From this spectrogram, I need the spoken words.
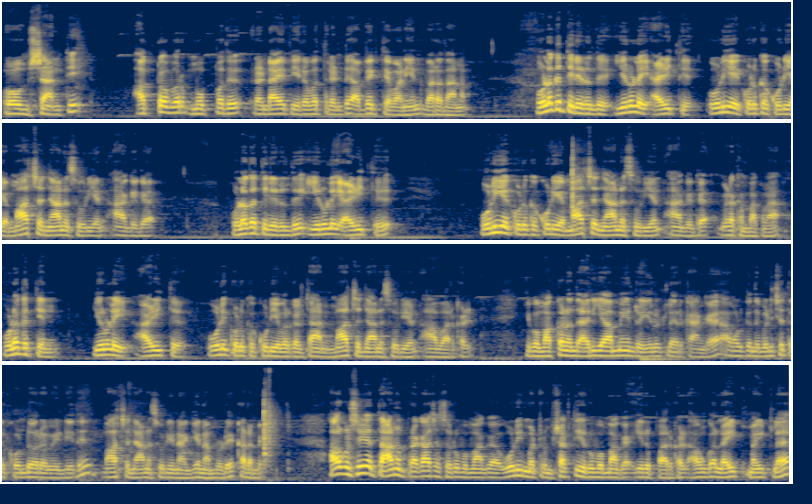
ஓம் சாந்தி. October முப்பது ரெண்டாயிரத்தி இருபத்தி ரெண்டு அவ்வக்தவாணியின் வரதானம். உலகத்திலிருந்து இருளை அழித்து ஒளியை கொடுக்கக்கூடிய மாச்ச ஞான சூரியன் ஆகுக. உலகத்திலிருந்து இருளை அழித்து ஒளியை கொடுக்கக்கூடிய மாச்ச ஞான சூரியன் ஆகுக. விளக்கம் பார்க்கலாம். உலகத்தின் இருளை அழித்து ஒளி கொடுக்கக்கூடியவர்கள் தான் மாச்ச ஞான சூரியன் ஆவார்கள். இப்போ மக்கள் வந்து அறியாமை என்ற இருட்டில் இருக்காங்க. அவங்களுக்கு இந்த வெளிச்சத்தை கொண்டு வர வேண்டியது மாஸ்டர் ஞானசூரியன் ஆகிய நம்மளுடைய கடமை. அவர்கள் செய்ய தானும் பிரகாச சுரூபமாக ஒளி மற்றும் சக்தி ரூபமாக இருப்பார்கள். அவங்க லைட் மைட்டில்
